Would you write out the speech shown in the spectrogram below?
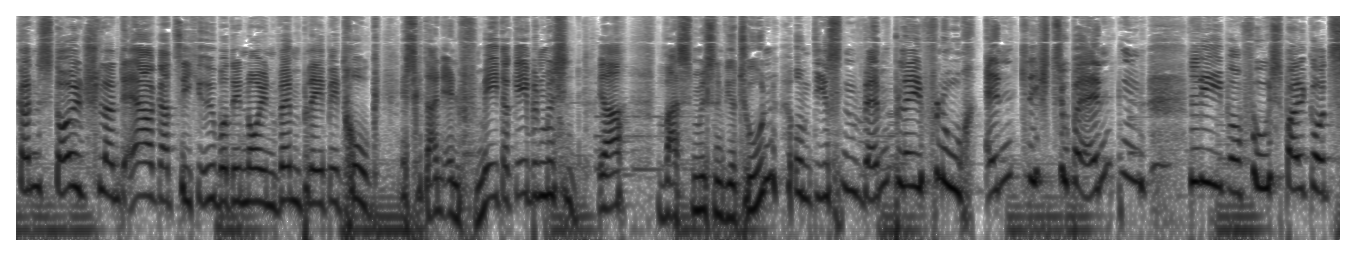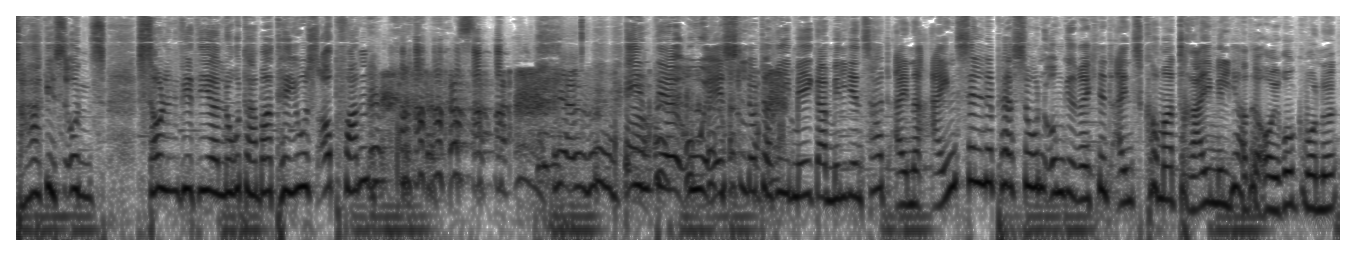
Ganz Deutschland ärgert sich über den neuen Wembley-Betrug. Es hätte ein Elfmeter geben müssen. Ja, was müssen wir tun, um diesen Wembley-Fluch endlich zu beenden? Lieber Fußballgott, sag es uns. Sollen wir dir Lothar Matthäus opfern? In der US-Lotterie Mega Millions hat eine einzelne Person umgerechnet 1,3 Milliarden Euro gewonnen.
